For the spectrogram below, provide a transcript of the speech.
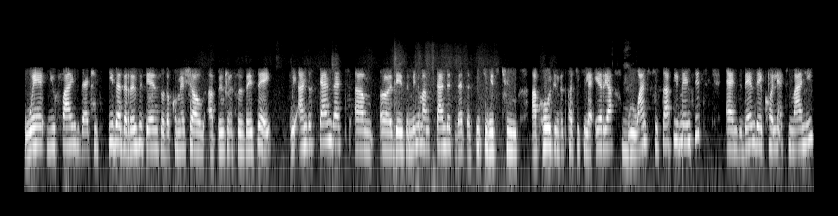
where you find that it's either the residents or the commercial uh, businesses. They say we understand that um, uh, there's a minimum standard that the city needs to uphold in this particular area. Yeah. We want to supplement it, and then they collect money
